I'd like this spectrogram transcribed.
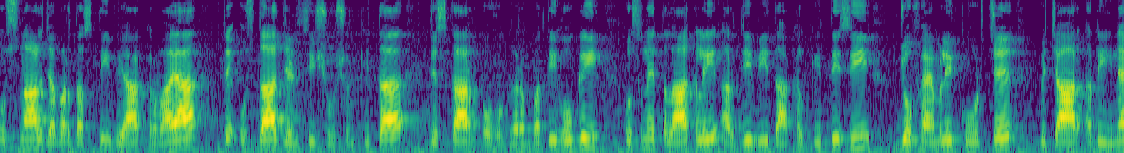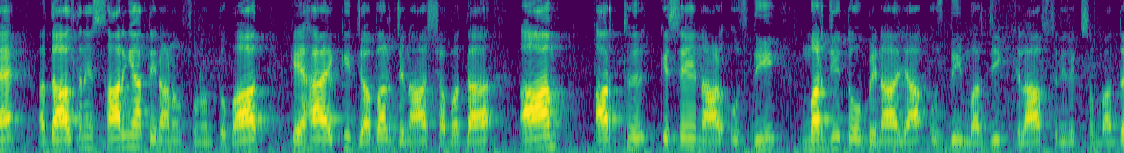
ਉਸ ਨਾਲ ਜ਼ਬਰਦਸਤੀ ਵਿਆਹ ਕਰਵਾਇਆ ਤੇ ਉਸ ਦਾ ਜਿਨਸੀ ਸ਼ੋਸ਼ਣ ਕੀਤਾ, ਜਿਸ ਕਾਰਨ ਉਹ ਗਰਭਵਤੀ ਹੋ ਗਈ। ਉਸਨੇ ਤਲਾਕ ਲਈ ਅਰਜ਼ੀ ਵੀ ਦਾਖਲ ਕੀਤੀ ਸੀ, ਜੋ ਫੈਮਿਲੀ ਕੋਰਟ 'ਚ ਵਿਚਾਰ ਅਧੀਨ ਹੈ। ਅਦਾਲਤ ਨੇ ਸਾਰੀਆਂ ਧਿਰਾਂ ਨੂੰ ਸੁਣਨ ਤੋਂ ਬਾਅਦ ਕਿਹਾ ਹੈ ਕਿ ਜਬਰ ਜਨਾਹ ਸ਼ਬਦ ਦਾ ਆਮ ਅਰਥ ਕਿਸੇ ਨਾਲ ਉਸ ਦੀ ਮਰਜ਼ੀ ਤੋਂ ਬਿਨਾਂ ਜਾਂ ਉਸ ਦੀ ਮਰਜ਼ੀ ਖਿਲਾਫ ਸਰੀਰਕ ਸੰਬੰਧ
